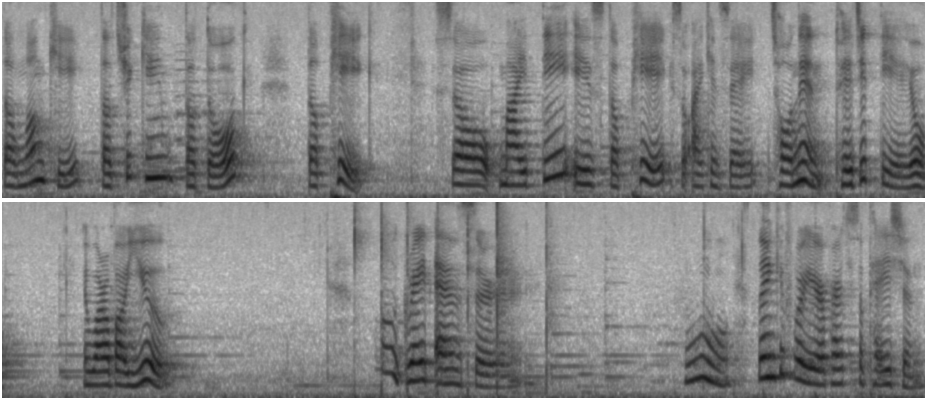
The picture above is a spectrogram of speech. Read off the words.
the monkey, the chicken, the dog, the pig. So my 띠 is the pig, so I can say 저는 돼지띠예요. And what about you? Oh, great answer. Ooh, thank you for your participation.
